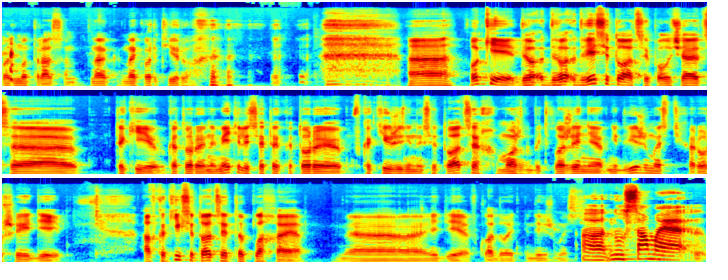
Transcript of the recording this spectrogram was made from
под матрасом, на, на квартиру. А, окей, две ситуации получается такие, которые наметились, это которые в каких жизненных ситуациях может быть вложение в недвижимость хорошая идея. А в каких ситуациях это плохая идея вкладывать в недвижимость? А, ну, самое,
